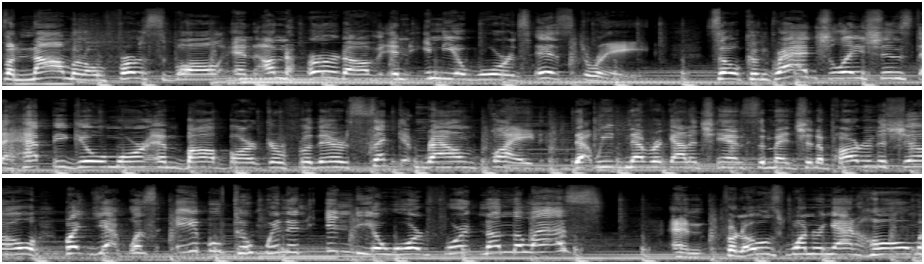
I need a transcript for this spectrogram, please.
phenomenal, first of all, and unheard of in Indy Awards history. So, congratulations to Happy Gilmore and Bob Barker for their second round fight that we never got a chance to mention a part of the show, but yet was able to win an Indy Award for it nonetheless. And for those wondering at home,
